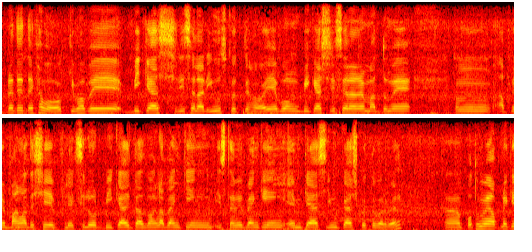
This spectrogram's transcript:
আপনাদের দেখাবো কীভাবে বিকাশ রিসেলার ইউজ করতে হয় এবং বিকাশ রিসেলারের মাধ্যমে আপনি বাংলাদেশে flexiload bKash, Dutch Bangla banking ইসলামী banking M cash U cash করতে পারবেন। প্রথমে আপনাকে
